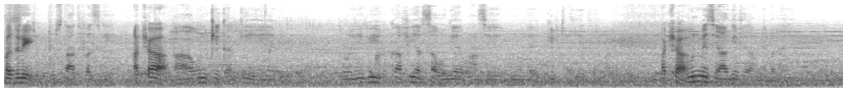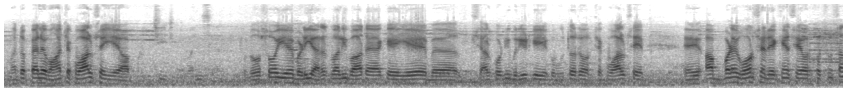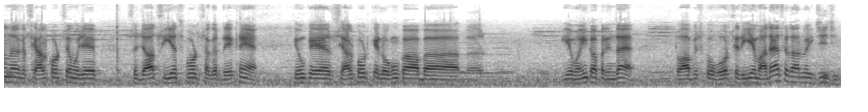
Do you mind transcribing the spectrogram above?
فضلی؟ استاد فضلی۔ اچھا۔ ہاں ان کے گھر یہ بھی تو یہ بھی کافی عرصہ ہو گیا وہاں سے انہوں نے گفٹ دیے تھے ہمارے اچھا۔ ان میں سے آگے پھر ہم نے بنائے مطلب پہلے وہاں چکوال سے یہ آپ۔ جی جی وہیں سے تو دوستو یہ بڑی حیرت والی بات ہے کہ یہ سیالکوٹی بریڈ کے یہ کبوتر اور چکوال سے آپ بڑے غور سے دیکھیں، سے اور خصوصاً اگر سیالکوٹ سے مجھے سجاد سی ایس اسپورٹس اگر دیکھ رہے ہیں، کیونکہ سیالکوٹ کے لوگوں کا یہ وہیں کا پرندہ ہے، تو آپ اس کو غور سے دیے مادہ ہے سردار بھائی؟ جی جی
